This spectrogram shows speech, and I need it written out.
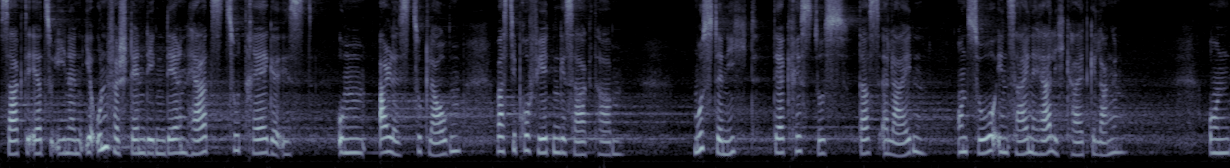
sagte er zu ihnen, ihr Unverständigen, deren Herz zu träge ist, um alles zu glauben, was die Propheten gesagt haben. Musste nicht der Christus das erleiden und so in seine Herrlichkeit gelangen? Und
